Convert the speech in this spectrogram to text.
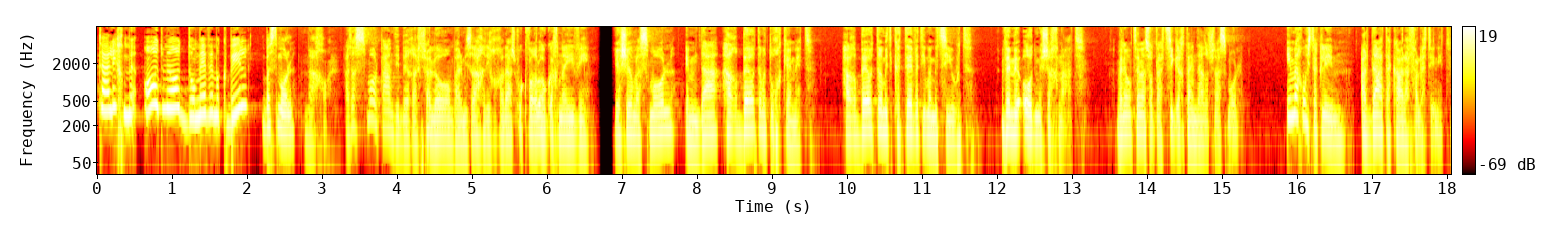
תהליך מאוד מאוד דומה ומקביל בשמאל. נכון. אז השמאל פעם דיבר על שלום ועל מזרח התיכון חדש, הוא כבר לא כל כך נאיבי. יש היום לשמאל עמדה הרבה יותר מתוחכמת, הרבה יותר מתכתבת עם המציאות, ומאוד משכנעת. ואני רוצה לנסות להציג לך את העמדה הזאת של השמאל. אם אנחנו מסתכלים על דעת הקהל הפלסטינית,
